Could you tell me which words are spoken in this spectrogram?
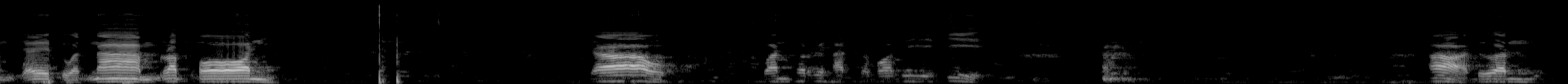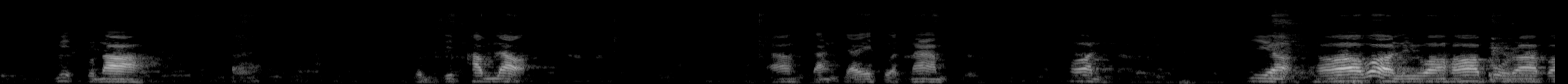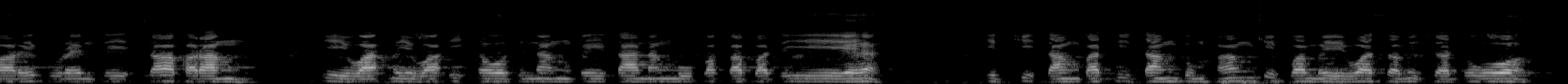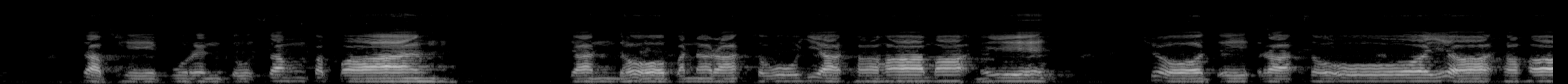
ตั้งใจตรวจน้ำรับพร เช้า วันพฤหัสบดีที่ห้าเดือนมิถุนาเป็นสิบคำแล้วตั้งใจตรวจน้ำพร ยะถาวาลิวหาปุราปาริปุเรนติสาครัง อิวะเมวะอิโตทินังเปตานังอุปกปติอิชิตังปัติตังตุมหังคิปะเมวะสมิสตุสัพเพปุเรนตุสังกปปาจันโทปนระโสยะธามะเน ชติระโสยะธา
